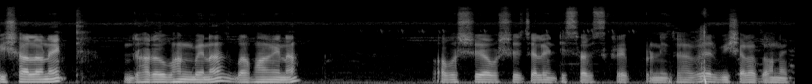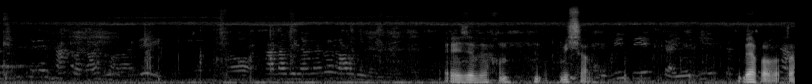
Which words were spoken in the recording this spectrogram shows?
বিশাল অনেক। ঝড়েও ভাঙবে না বা ভাঙে না। অবশ্যই অবশ্যই চ্যানেলটি সাবস্ক্রাইব করে নিতে হবে আর বিশালতা অনেক। এই যে দেখুন, বিশাল। ব্যাপকতা।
